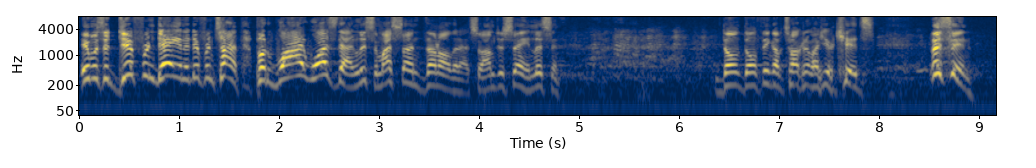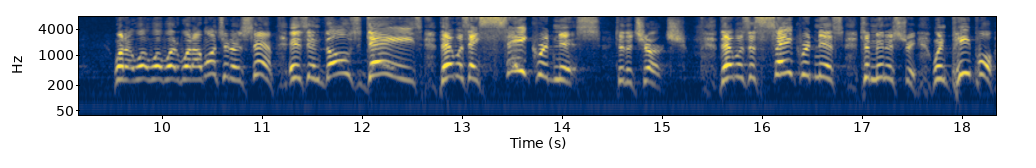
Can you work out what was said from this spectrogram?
It was a different day and a different time. But why was that? And listen, my son done all of that. So I'm just saying, listen, don't, don't think I'm talking about your kids. Listen, what, what, what, what, I want you to understand is in those days, there was a sacredness to the church. There was a sacredness to ministry. When people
